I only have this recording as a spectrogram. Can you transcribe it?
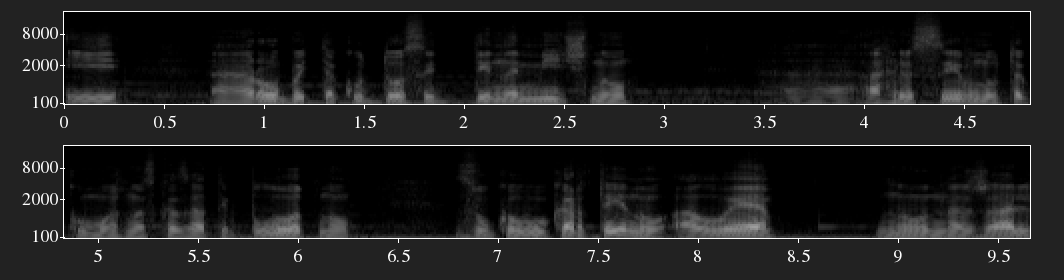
І е, робить таку досить динамічну, агресивну, таку можна сказати, плотну звукову картину. Але, ну, на жаль,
